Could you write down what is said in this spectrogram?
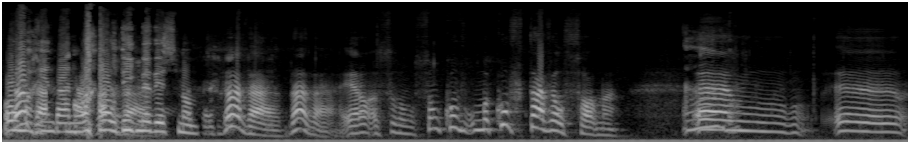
ou dá, uma dá, renda anual dá, digna desse nome? Dá, dá, dá, dá. Era, são, são uma confortável soma. Ah. Uh,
